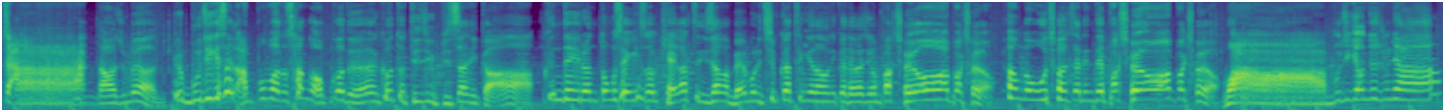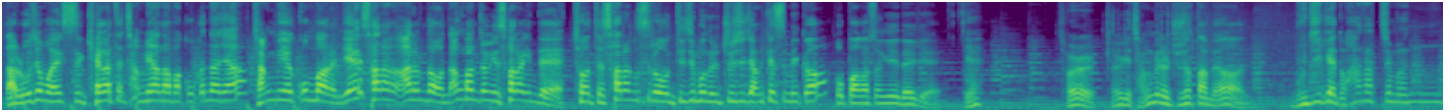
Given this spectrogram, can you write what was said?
쫙 나와주면 이거 무지개색 안 뽑아도 상관없거든. 그것도 뒤지기 비싸니까. 근데 이런 똥색에서 개 같은 이상한 메모리 칩 같은 게 나오니까 내가 지금 빡쳐요 안 빡쳐요. 현금 5천원짜리인데 빡쳐요 안 빡쳐요. 와 무지개 언제 주냐? 나 로제모 X 무슨 개 같은 장미 하나 받고 끝나냐? 장미의 꽃말은 예 사랑 아름다운 낭만적인 사랑인데 저한테 사랑스러운 디지몬을 주시지 않겠습니까? 호빵합성이 4개 예? 절 저에게 장미를 주셨다면 무지개도 하나쯤은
